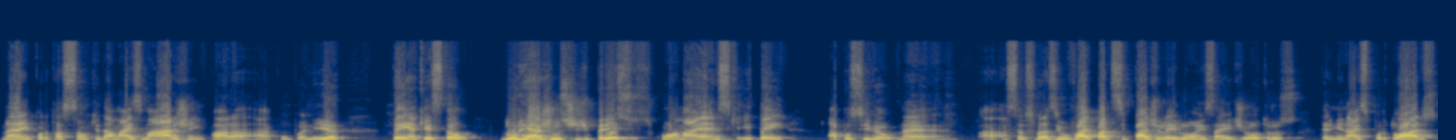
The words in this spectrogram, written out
né? Importação que dá mais margem para a companhia. Tem a questão do reajuste de preços com a Maersk e tem a possível, né, a Santos Brasil vai participar de leilões aí de outros terminais portuários.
